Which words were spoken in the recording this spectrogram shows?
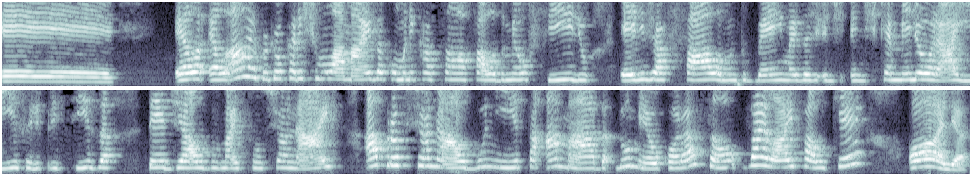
É ela, ela, ah, é porque eu quero estimular mais a comunicação, a fala do meu filho. Ele já fala muito bem, mas a gente, a gente quer melhorar isso. Ele precisa ter diálogos mais funcionais a profissional bonita, amada do meu coração, vai lá e fala o quê? Olha,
